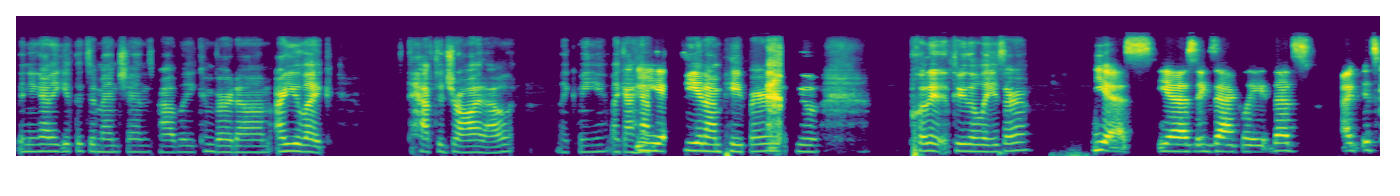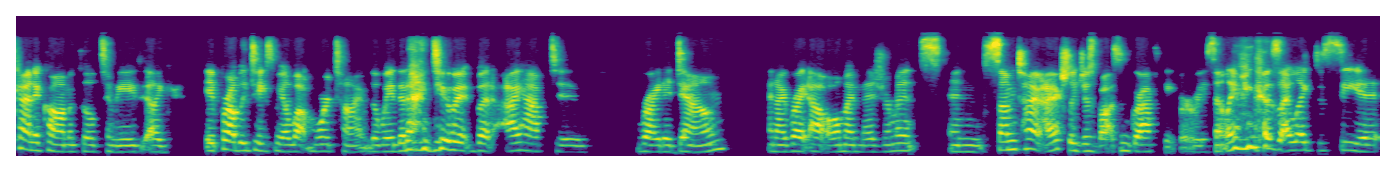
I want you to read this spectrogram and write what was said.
then you got to get the dimensions, probably convert them. Are you like have to draw it out like me? Like I have yeah. to see it on paper to put it through the laser? Yes, yes, exactly. That's I, it's kind of comical to me. Like it probably takes me a lot more time the way that I do it, but I have to write it down and I write out all my measurements. And sometimes I actually just bought some graph paper recently because I like to see it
